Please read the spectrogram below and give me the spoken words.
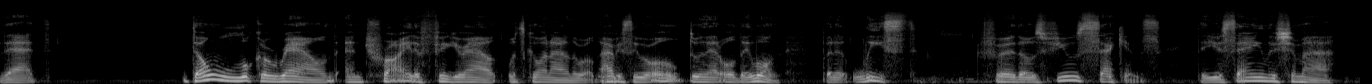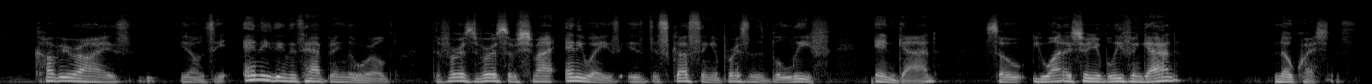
that don't look around and try to figure out what's going on in the world. Obviously, we're all doing that all day long, but at least for those few seconds that you're saying the Shema, cover your eyes. You don't see anything that's happening in the world. The first verse of Shema, anyways, is discussing a person's belief in God. So you want to show your belief in God? No questions.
